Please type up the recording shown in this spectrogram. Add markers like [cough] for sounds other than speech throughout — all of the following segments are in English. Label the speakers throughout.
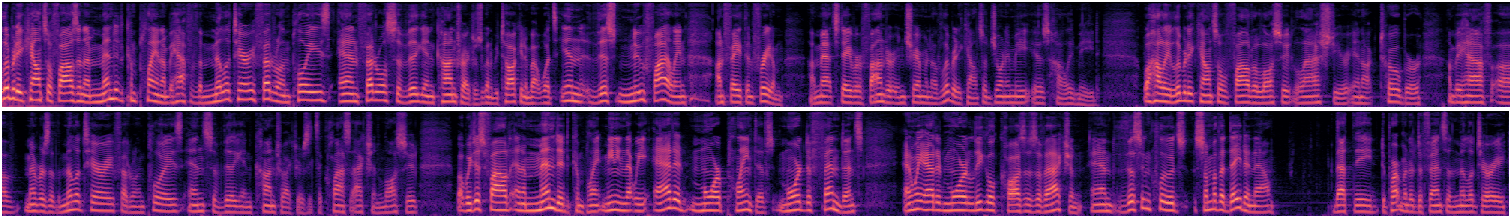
Speaker 1: Liberty Counsel files an amended complaint on behalf of the military, federal employees, and federal civilian contractors. We're going to be talking about what's in this new filing on faith and freedom. I'm Mat Staver, founder and chairman of Liberty Counsel. Joining me is Holly Mead. Well, Holly, Liberty Counsel filed a lawsuit last year in October on behalf of members of the military, federal employees, and civilian contractors. It's a class action lawsuit. But we just filed an amended complaint, meaning that we added more plaintiffs, more defendants, and we added more legal causes of action. And this includes some of the data now that the Department of Defense and the military,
